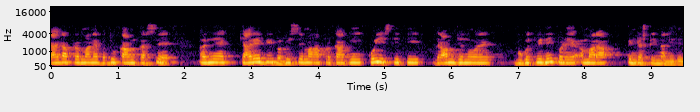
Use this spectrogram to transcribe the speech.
કાયદા પ્રમાણે બધું કામ કરશે અને ક્યારેય બી ભવિષ્યમાં આ પ્રકારની કોઈ સ્થિતિ ગ્રામજનોએ ભોગવવી નહીં પડે અમારા ઇન્ડસ્ટ્રીના લીધે.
